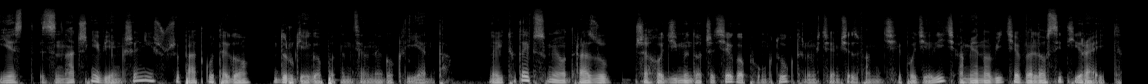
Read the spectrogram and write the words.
jest znacznie większe niż w przypadku tego drugiego potencjalnego klienta. No i tutaj w sumie od razu przechodzimy do trzeciego punktu, którym chciałem się z Wami dzisiaj podzielić, a mianowicie velocity rate.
